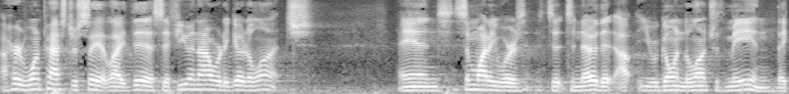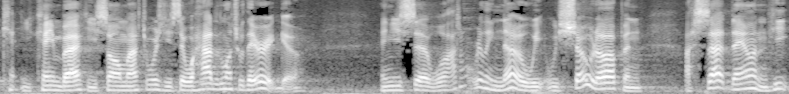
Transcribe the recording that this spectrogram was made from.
I heard one pastor say it like this if you and I were to go to lunch, and somebody were to, to know that I, you were going to lunch with me and they you came back and you saw them afterwards and you said well how did lunch with eric go and you said well i don't really know we, we showed up and i sat down and he,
